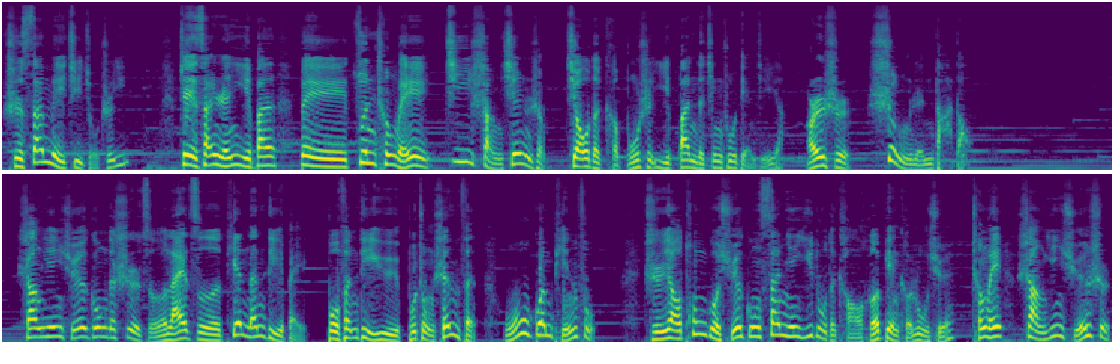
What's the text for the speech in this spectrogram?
是三位祭酒之一。这三人一般被尊称为“姬上先生”，教的可不是一般的经书典籍呀，而是圣人大道。上阴学宫的士子来自天南地北，不分地域，不重身份，无关贫富，只要通过学宫三年一度的考核，便可入学，成为上阴学士。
